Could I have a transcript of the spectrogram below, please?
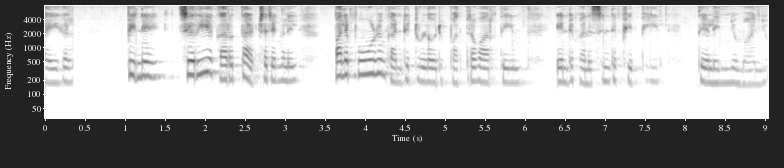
കൈകൾ. പിന്നെ ചെറിയ കറുത്ത അക്ഷരങ്ങളിൽ പലപ്പോഴും കണ്ടിട്ടുള്ള ഒരു പത്രവാർത്തയും എന്റെ മനസ്സിന്റെ ഭിത്തിയിൽ തെളിഞ്ഞു മാഞ്ഞു.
